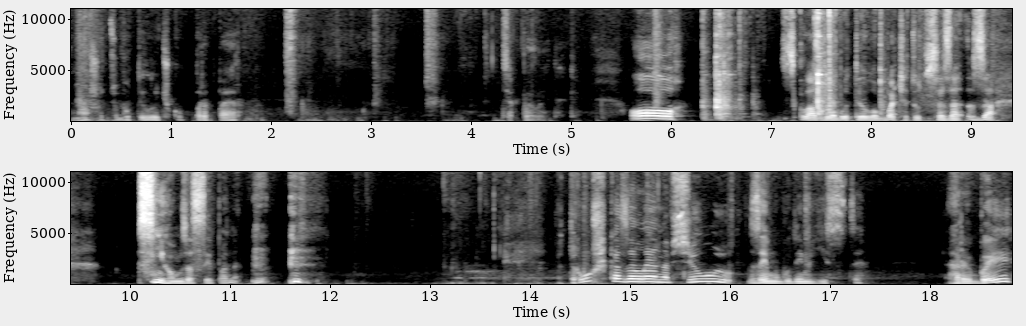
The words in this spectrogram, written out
Нашу цю бутилочку припер. Це пили таке. О! Склад для бутилок. Бачите, тут все за, за снігом засипане. Петрушка зелена, всю зиму будемо їсти. Гриби.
